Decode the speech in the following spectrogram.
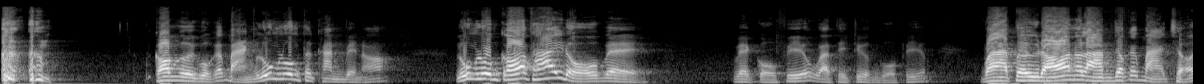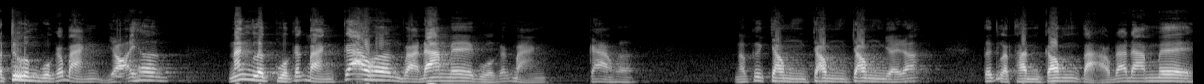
con người của các bạn luôn luôn thực hành về nó, luôn luôn có thái độ về về cổ phiếu và thị trường cổ phiếu. Và từ đó nó làm cho các bạn, sở trường của các bạn giỏi hơn, năng lực của các bạn cao hơn và đam mê của các bạn cao hơn. Nó cứ chồng chồng chồng vậy đó. Tức là thành công, tạo ra đam mê,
